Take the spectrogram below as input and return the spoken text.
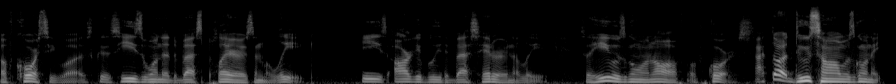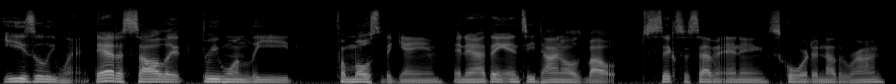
Of course he was, because he's one of the best players in the league. He's arguably the best hitter in the league. So he was going off, of course. I thought Doosan was going to easily win. They had a solid 3 1 lead for most of the game. And then I think NC Dino's about six or seven innings, scored another run.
